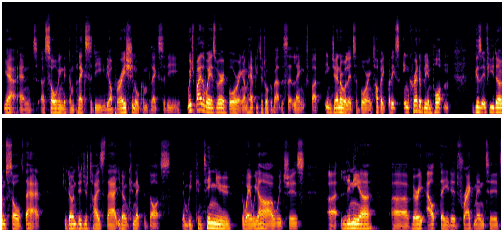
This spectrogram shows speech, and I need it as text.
yeah, and uh, solving the complexity, the operational complexity, which by the way is very boring. I'm happy to talk about this at length, but in general, it's a boring topic, but it's incredibly important because if you don't solve that, if you don't digitize that, you don't connect the dots, then we continue the way we are, which is uh, linear, uh, very outdated, fragmented,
